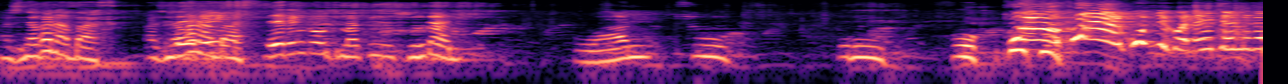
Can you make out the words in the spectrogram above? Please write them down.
hazvina kana basa hazvina kana basa here nga kuti mapiri zvingani 1 2 3 4 kupi kona e ethi mina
